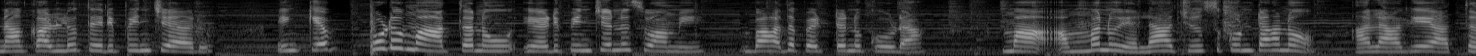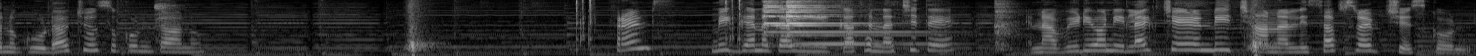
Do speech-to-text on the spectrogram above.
నా కళ్ళు తెరిపించారు. ఇంకెప్పుడు మా అత్తను ఏడిపించను స్వామి. బాధ పెట్టను కూడా. మా అమ్మను ఎలా చూసుకుంటానో అలాగే అత్తను కూడా చూసుకుంటాను. ఫ్రెండ్స్ మీకు గనక ఈ కథ నచ్చితే నా వీడియోని లైక్ చేయండి ఛానల్ని సబ్స్క్రైబ్ చేసుకోండి.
